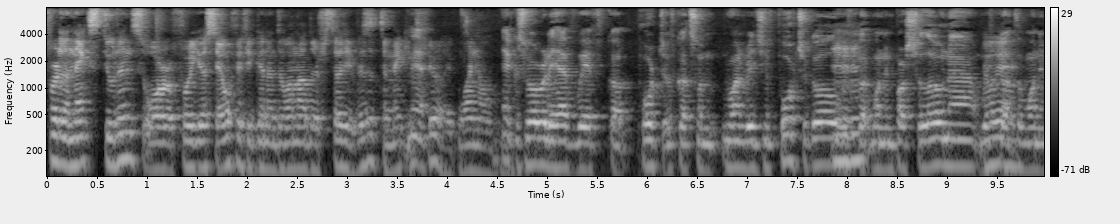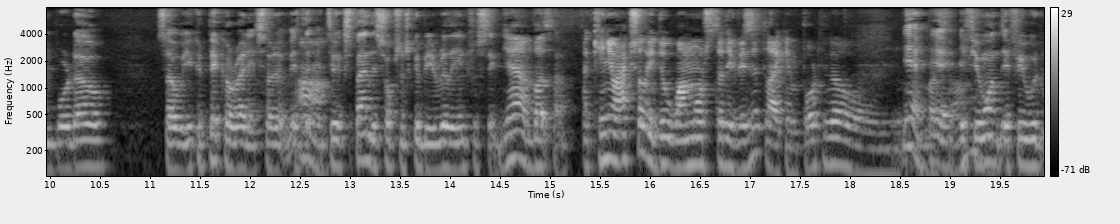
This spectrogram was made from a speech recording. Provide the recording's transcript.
for the next students or for yourself if you're gonna do another study visit to make it Yeah. here. Like why not? Yeah, because we already have we've got Port, we've got some wine region in Portugal, Mhm. we've got one in Barcelona, we've Oh, yeah. got the one in Bordeaux. So you could pick already. So Ah. to expand these options could be really interesting. Yeah, but So, can you actually do one more study visit like in Portugal? Yeah, yeah. If you want, if you would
